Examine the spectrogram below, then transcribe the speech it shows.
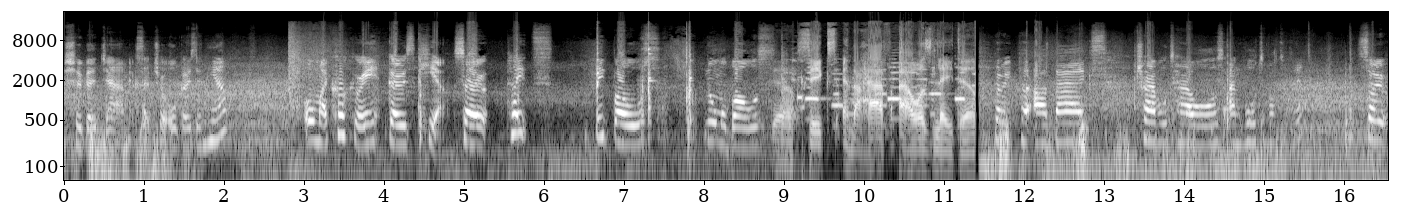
sugar, jam, etc. all goes in here. All my crockery goes here. So plates, big bowls, normal bowls, yeah. Six and a half hours later. where we put our bags, travel towels and water bottles in. So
